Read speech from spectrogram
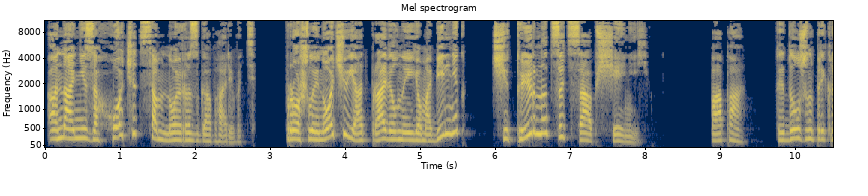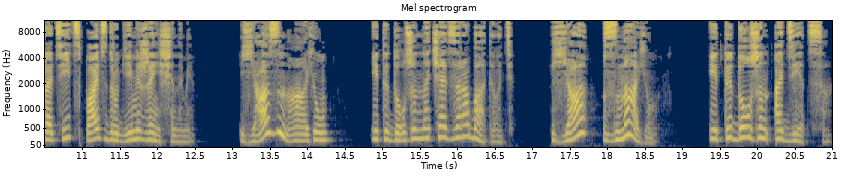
«Она не захочет со мной разговаривать. Прошлой ночью я отправил на ее мобильник четырнадцать сообщений». «Папа, ты должен прекратить спать с другими женщинами». «Я знаю». «И ты должен начать зарабатывать». «Я знаю». И ты должен одеться.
